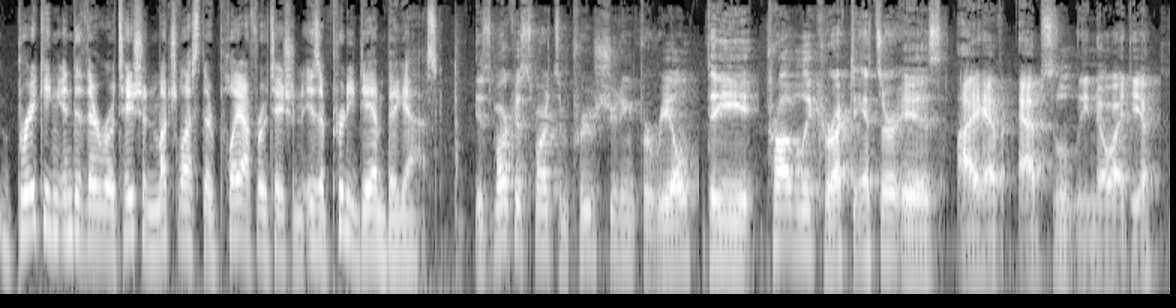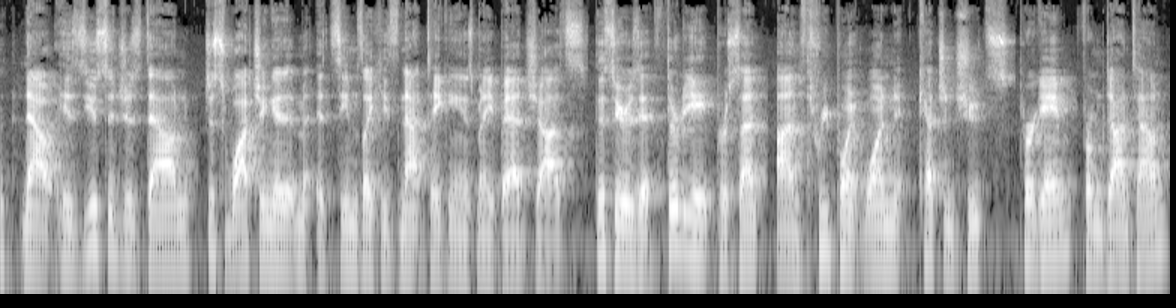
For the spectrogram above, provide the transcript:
breaking into their rotation, much less their playoff rotation, is a pretty damn big ask. Is Marcus Smart's improved shooting for real? The probably correct answer is I have absolutely no idea. now, his usage is down. Just watching him, it seems like he's not taking as many bad shots. This year he's at 38% on 3.1 catch and shoots per game from downtown.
